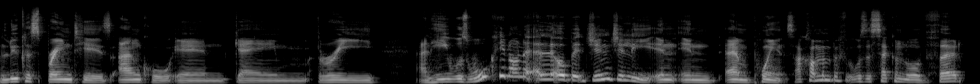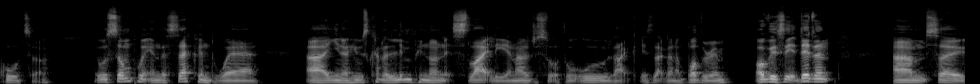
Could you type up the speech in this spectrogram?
Luka's sprained his ankle in game three, and he was walking on it a little bit gingerly in in um, points. I can't remember if it was the second or the third quarter. It was some point in the second where, uh, you know, he was kind of limping on it slightly, and I just sort of thought, oh, like, is that going to bother him? Obviously, it didn't. Um, so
